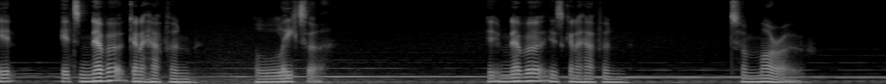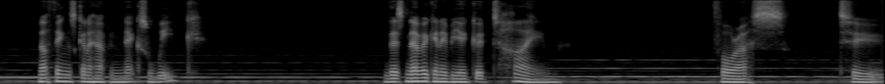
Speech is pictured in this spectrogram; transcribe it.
it it's never going to happen later. It never is going to happen tomorrow. Nothing's going to happen next week. There's never going to be a good time for us to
